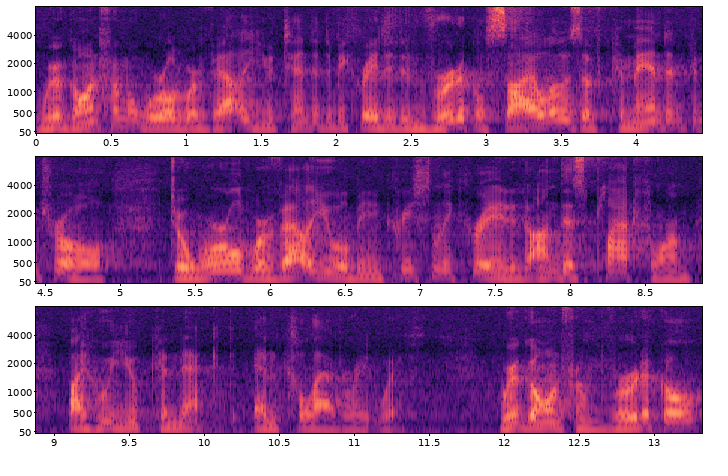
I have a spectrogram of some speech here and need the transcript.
We're going from a world where value tended to be created in vertical silos of command and control to a world where value will be increasingly created on this platform by who you connect and collaborate with. We're going from vertical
